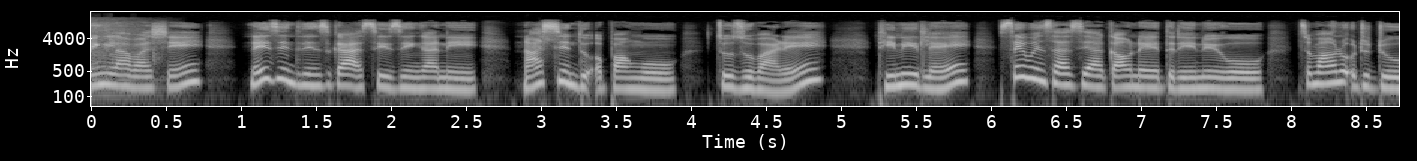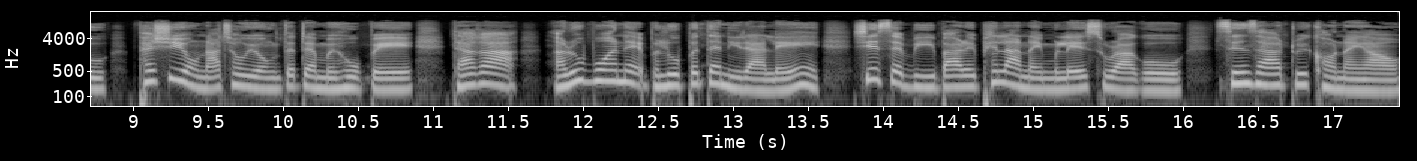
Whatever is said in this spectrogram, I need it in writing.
မင်္ဂလာပါရှင်နေ့စဉ်သတင်းစကားအစီအစဉ်ကနေနားဆင်သူအပေါင်းကိုကြိုဆိုပါရစေဒီနေ့လည်းစိတ်ဝင်စားစရာကောင်းတဲ့သတင်းတွေကိုကျမတို့အတူတူဖက်ရှိယုံနားချုပ်ယုံတက်တက်မွေဟုတ်ပဲဒါကငါတို့ဘဝနဲ့ဘလို့ပတ်သက်နေတာလဲရှေ့ဆက်ပြီးဘာတွေဖြစ်လာနိုင်မလဲဆိုတာကိုစဉ်းစားတွေးခေါ်နိုင်အောင်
